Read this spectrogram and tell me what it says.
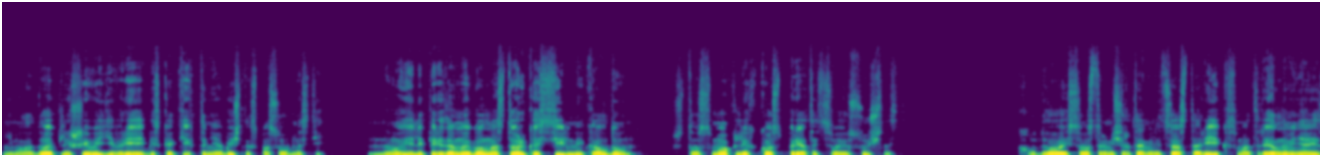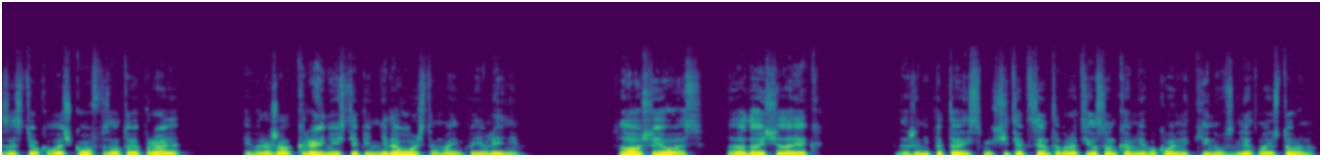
Немолодой плешивый еврей без каких-то необычных способностей. Ну или передо мной был настолько сильный колдун, что смог легко спрятать свою сущность. Худой, с острыми чертами лица старик смотрел на меня из-за стекол очков в золотой оправе и выражал крайнюю степень недовольства моим появлением. «Слушаю вас, молодой человек», даже не пытаясь смягчить акцент, обратился он ко мне, буквально кинув взгляд в мою сторону.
